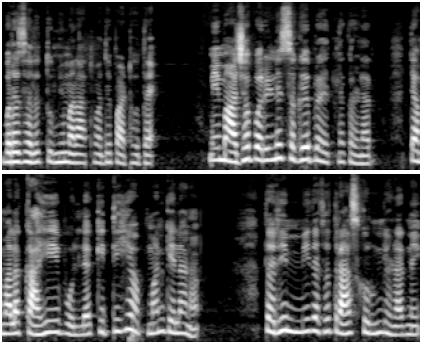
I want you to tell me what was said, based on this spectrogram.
बरं झालं तुम्ही मला आतमध्ये पाठवताय. मी माझ्या परीने सगळे प्रयत्न करणार. त्या मला काहीही बोलल्या कितीही अपमान केला ना तरी मी त्याचा त्रास करून घेणार नाही.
